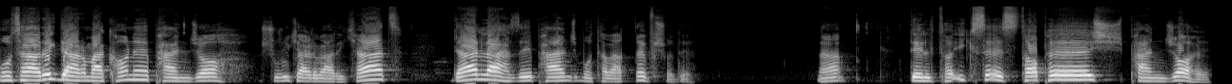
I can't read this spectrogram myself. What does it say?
متحرک در مکان پنجاه شروع کرده به حرکت. در لحظه پنج متوقف شده. نه. دلتا ایکس stop ش پنجاهه.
